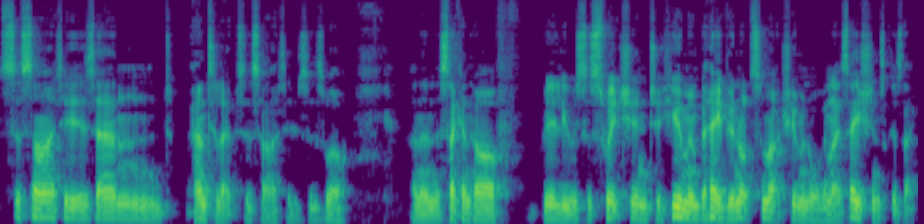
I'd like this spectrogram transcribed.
societies and antelope societies as well. And then the second half really was a switch into human behavior, not so much human organizations, because that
